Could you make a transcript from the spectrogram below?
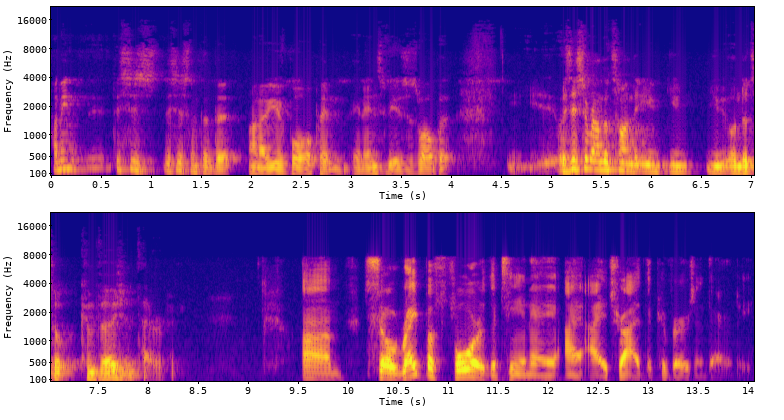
I mean, this is this is something that I know you've brought up in, in interviews as well. But was this around the time that you, you, you undertook conversion therapy? Um, so right before the TNA, I, I tried the conversion therapy.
